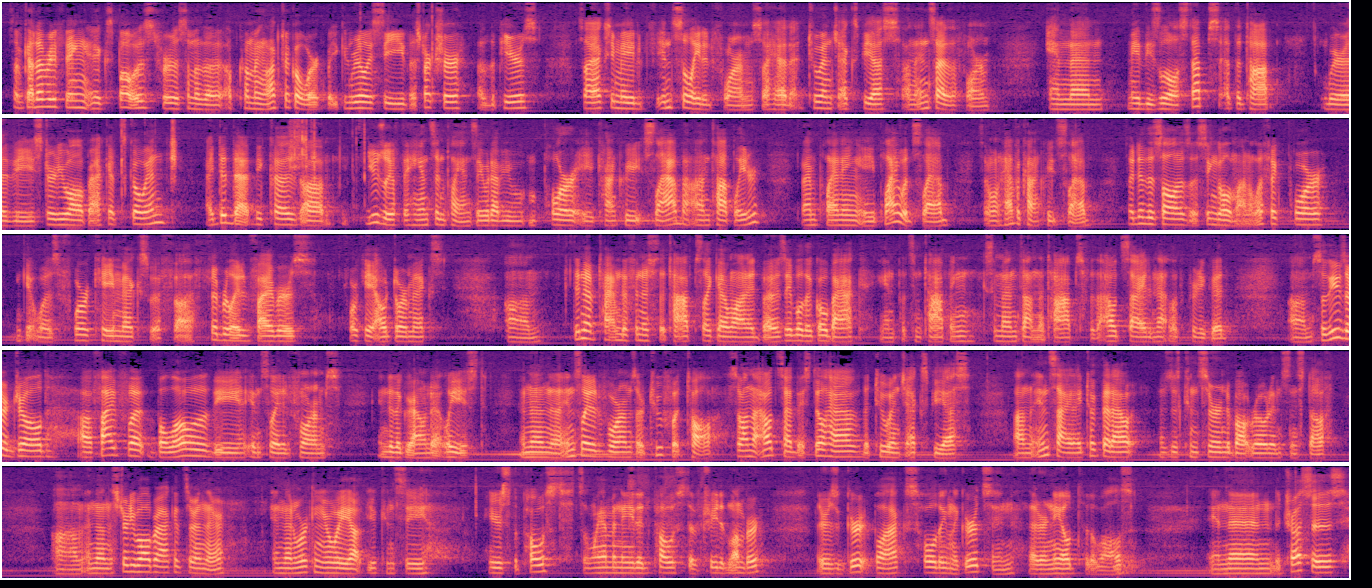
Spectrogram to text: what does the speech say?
So I've got everything exposed for some of the upcoming electrical work, but you can really see the structure of the piers. So I actually made insulated forms. So I had a 2 inch XPS on the inside of the form, and then made these little steps at the top where the Sturdi-Wall brackets go in. I did that because uh, usually with the Hansen plans, they would have you pour a concrete slab on top later. But I'm planning a plywood slab, so I won't have a concrete slab. So I did this all as a single monolithic pour. I think it was 4K mix with uh, fibrillated fibers, 4K outdoor mix. Um, didn't have time to finish the tops like I wanted, but I was able to go back and put some topping cement on the tops for the outside, and that looked pretty good. Um, so these are drilled uh, 5 foot below the insulated forms into the ground at least. And then the insulated forms are 2 foot tall. So on the outside they still have the 2 inch XPS. On the inside I took that out. I was just concerned about rodents and stuff. Um, and then the Sturdi-Wall brackets are in there. And then working your way up you can see here's the post. It's a laminated post of treated lumber. There's girt blocks holding the girts in that are nailed to the walls. And then the trusses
